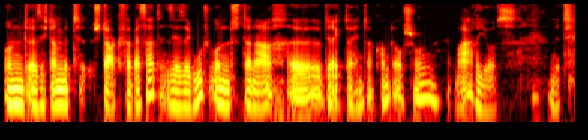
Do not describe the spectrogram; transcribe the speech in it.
und äh, sich damit stark verbessert. Sehr, sehr gut. Und danach, äh, direkt dahinter, kommt auch schon Marius mit,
